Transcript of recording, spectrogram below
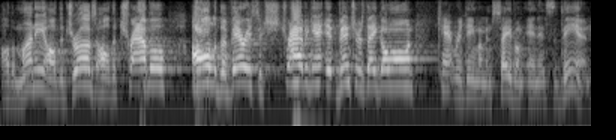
all the money, all the drugs, all the travel, all of the various extravagant adventures they go on can't redeem them and save them. And it's then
